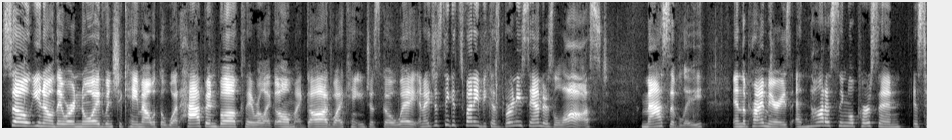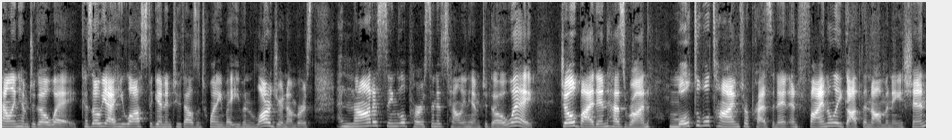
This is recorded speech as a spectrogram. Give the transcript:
So, you know, they were annoyed when she came out with the What Happened book. They were like, oh my God, why can't you just go away? And I just think it's funny because Bernie Sanders lost massively in the primaries, and not a single person is telling him to go away. Because, oh, yeah, he lost again in 2020 by even larger numbers, and not a single person is telling him to go away. Joe Biden has run multiple times for president and finally got the nomination,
